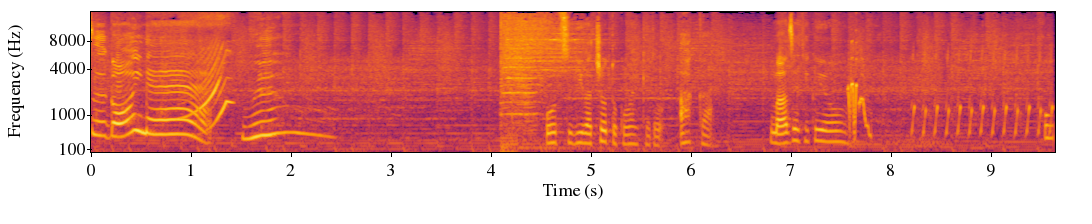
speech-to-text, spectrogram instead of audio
すごいねうんお次はちょっと怖いけど、赤。混ぜてくよおおお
